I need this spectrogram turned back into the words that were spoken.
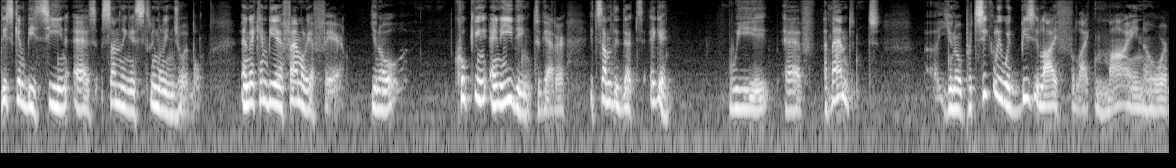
This can be seen as something extremely enjoyable, and it can be a family affair. You know, cooking and eating together, it's something that, again, we have abandoned uh, you know, particularly with busy life like mine or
